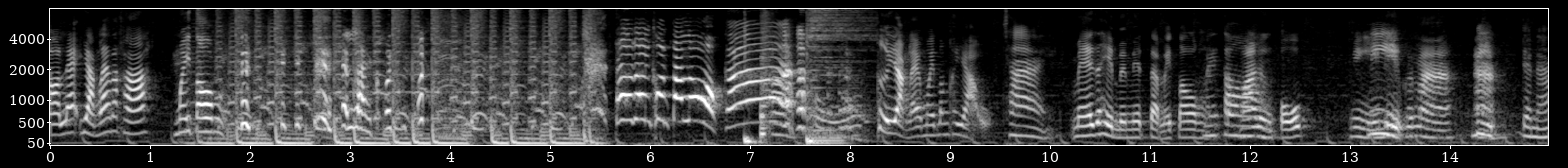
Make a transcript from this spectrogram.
ตอนแรกอย่างแรกนะคะ ไม่ต้องเห็นหลายคนเธอเป็นคนตลกอะคืออย่างแรกไม่ต้องเขย่า ใช่ แม้จะเห็นเป็นเม็ดแต่ไม่ต้องไม่ต้อง มาถึงปุ๊บ อย่างนี้บีบบีบขึ้นมาบีอะบเดี๋ยวนะ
